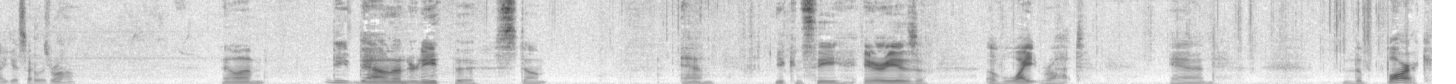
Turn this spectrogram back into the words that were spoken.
I guess I was wrong. Now I'm deep down underneath the stump and you can see areas of, of white rot and the bark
